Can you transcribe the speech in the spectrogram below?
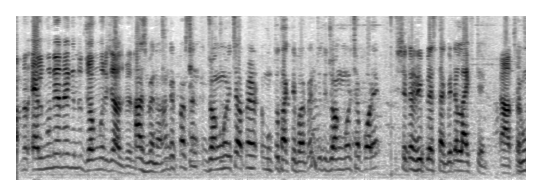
আপনার অ্যালুমিনিয়ামে কিন্তু জংমরিচা আসবে না। আসবে না। হান্ড্রেড পার্সেন্ট জংমরিচা আপনার মুক্ত থাকতে পারবেন যদি জংমরিচা পরে সেটা রিপ্লেস থাকবে। এটা লাইফ টাইম এবং।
